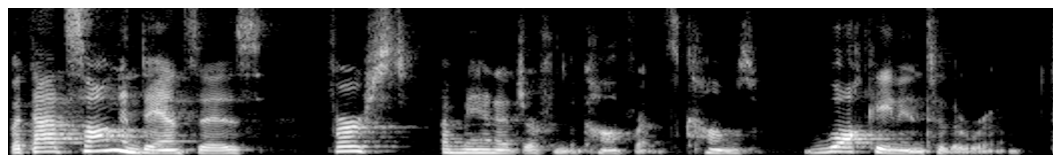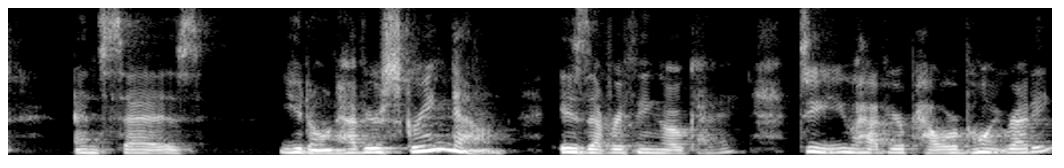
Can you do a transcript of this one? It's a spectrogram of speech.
But that song and dance is first, a manager from the conference comes walking into the room and says, You don't have your screen down. Is everything okay? Do you have your PowerPoint ready?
